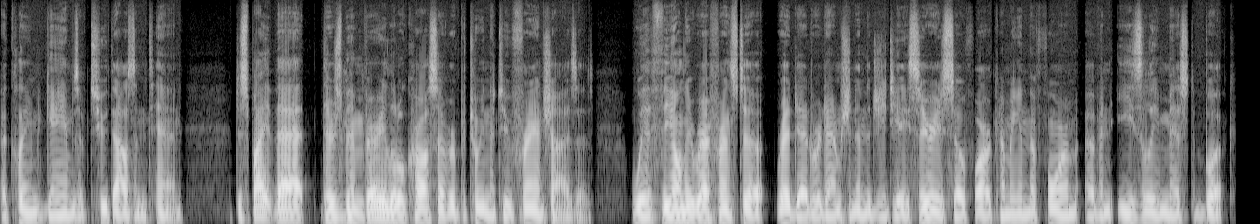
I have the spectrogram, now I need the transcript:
acclaimed games of 2010. Despite that, there's been very little crossover between the two franchises, with the only reference to Red Dead Redemption in the GTA series so far coming in the form of an easily missed book.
